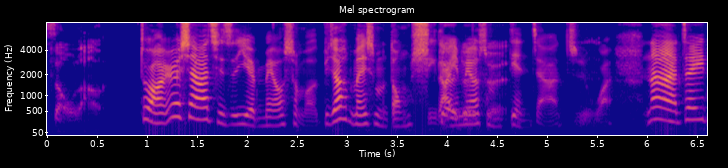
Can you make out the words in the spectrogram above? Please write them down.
走了。对啊，因为现在其实也没有什么比较没什么东西啦，对也没有什么店家之外，那这一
